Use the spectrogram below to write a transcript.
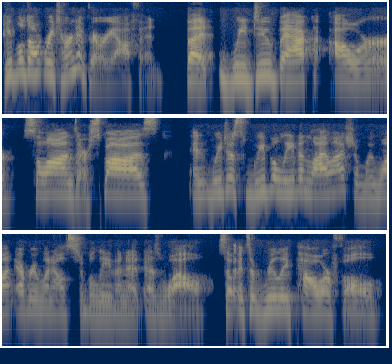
people don't return it very often but we do back our salons our spas and we just we believe in Lilash and we want everyone else to believe in it as well. So it's a really powerful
